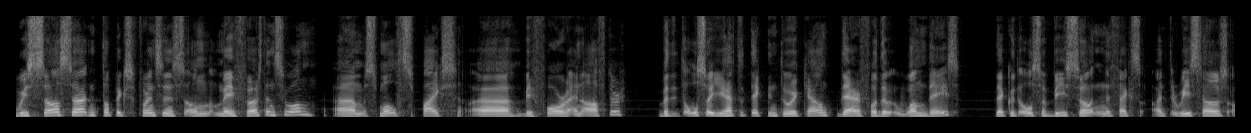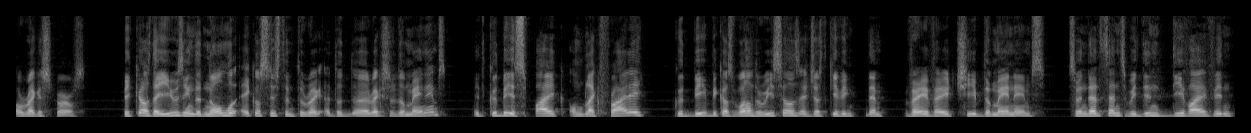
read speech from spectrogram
We saw certain topics, for instance, on May 1st and so on, um, small spikes uh, before and after, but it also you have to take into account there for the one days, there could also be certain effects at resellers or registrars because they're using the normal ecosystem to, reg to uh, register domain names. It could be a spike on Black Friday, could be because one of the resellers is just giving them very, very cheap domain names. So in that sense, we didn't dive in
